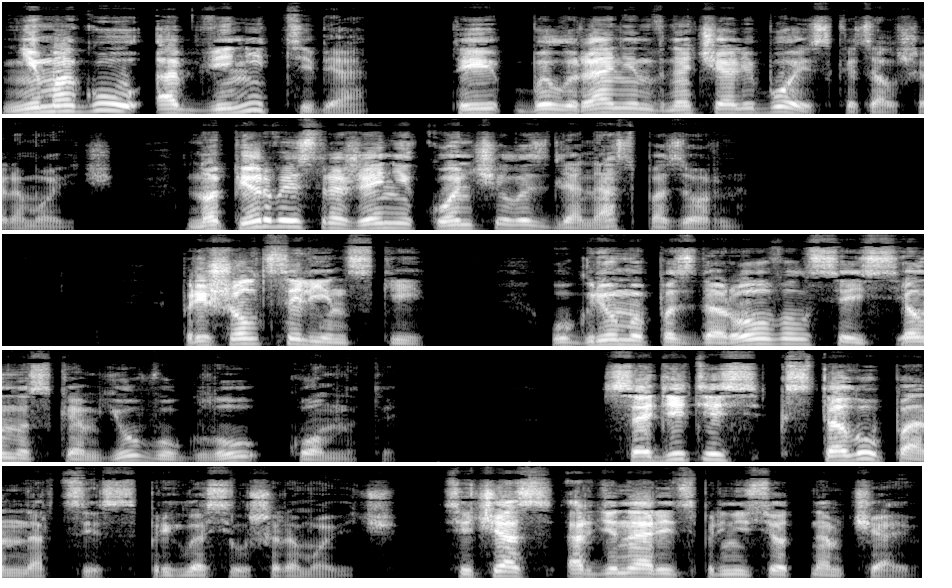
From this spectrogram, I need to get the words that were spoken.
Не могу обвинить тебя. Ты был ранен в начале боя, сказал Шарамович. Но первое сражение кончилось для нас позорно. Пришел Целинский, угрюмо поздоровался и сел на скамью в углу комнаты. — Садитесь к столу, пан Нарцисс, — пригласил Шарамович. — Сейчас ординарец принесет нам чаю.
